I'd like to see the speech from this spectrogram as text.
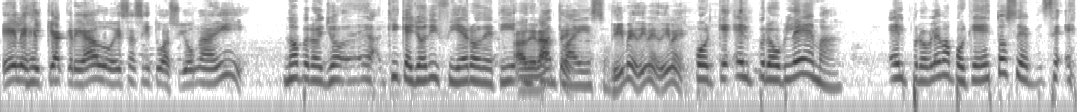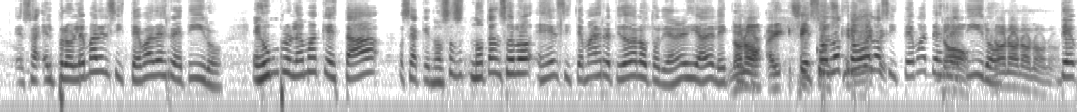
Él es el que ha creado esa situación ahí. No, pero yo, aquí eh, que yo difiero de ti en cuanto a eso. Dime, dime, dime. Porque el problema el problema, porque esto se, o sea, el problema del sistema de retiro es un problema que está, o sea, que no, no tan solo es el sistema de retiro de la Autoridad de Energía Eléctrica, no, no, que son todos los sistemas de retiro no, no, no, no, de,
